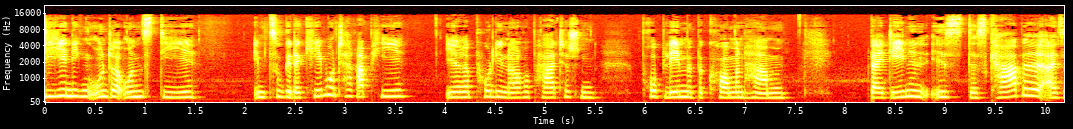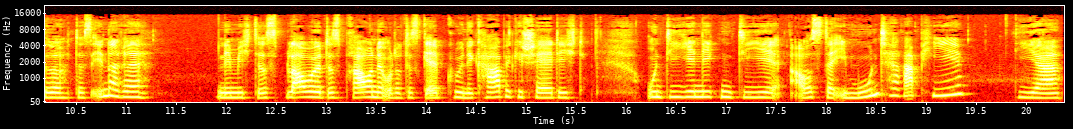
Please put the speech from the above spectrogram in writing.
Diejenigen unter uns, die im Zuge der Chemotherapie ihre polyneuropathischen Probleme bekommen haben, bei denen ist das Kabel, also das Innere, nämlich das blaue, das braune oder das gelb-grüne Kabel geschädigt. Und diejenigen, die aus der Immuntherapie, die ja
